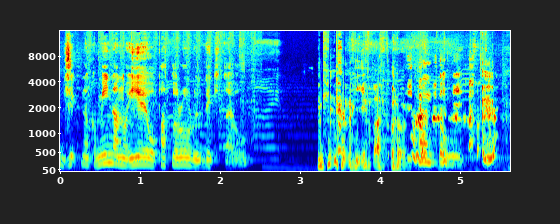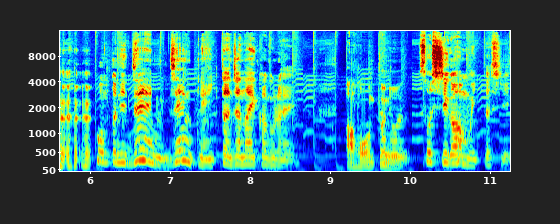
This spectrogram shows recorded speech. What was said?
じなんかみんなの家をパトロールできたよ。みんなの家パトロール。本当に本当に全全県行ったんじゃないかぐらい。あ、本当に？あの阻止側も行ったし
